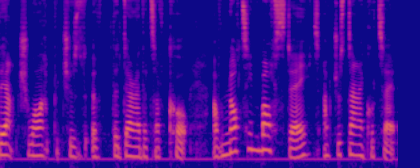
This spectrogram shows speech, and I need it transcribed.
the actual apertures of the die that I've cut. I've not embossed it, I've just die cut it.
